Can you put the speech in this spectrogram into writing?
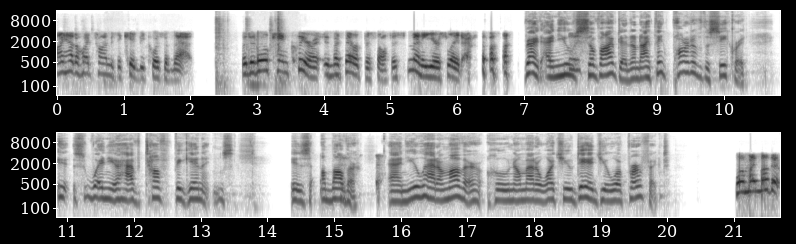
I had a hard time as a kid because of that. But it all came clear in my therapist's office many years later. Right, and you survived it. And I think part of the secret is when you have tough beginnings, is a mother. And you had a mother who, no matter what you did, you were perfect. Well, my mother,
